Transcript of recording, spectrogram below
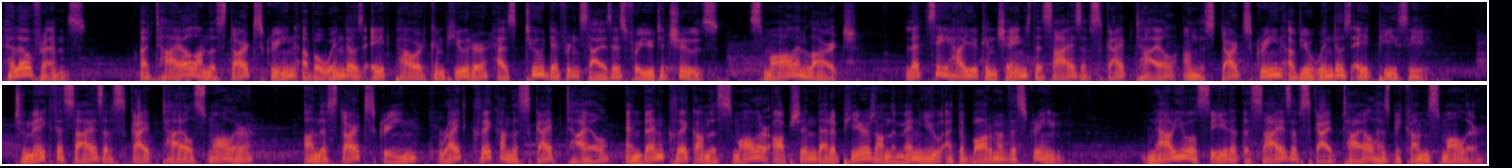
Hello friends! A tile on the start screen of a Windows 8 powered computer has two different sizes for you to choose, small and large. Let's see how you can change the size of Skype tile on the start screen of your Windows 8 PC. To make the size of Skype tile smaller, on the start screen, right-click on the Skype tile and then click on the smaller option that appears on the menu at the bottom of the screen. Now you will see that the size of Skype tile has become smaller.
